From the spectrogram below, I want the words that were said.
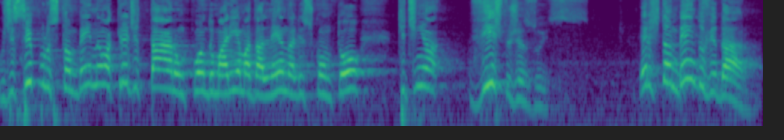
Os discípulos também não acreditaram quando Maria Madalena lhes contou que tinha visto Jesus. Eles também duvidaram.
